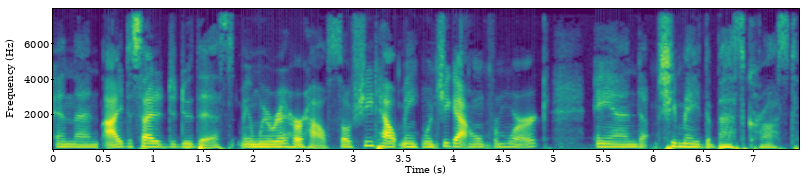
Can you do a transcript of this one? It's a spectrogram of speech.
And then I decided to do this, and we were at her house. So she'd help me when she got home from work, and she made the best crust.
